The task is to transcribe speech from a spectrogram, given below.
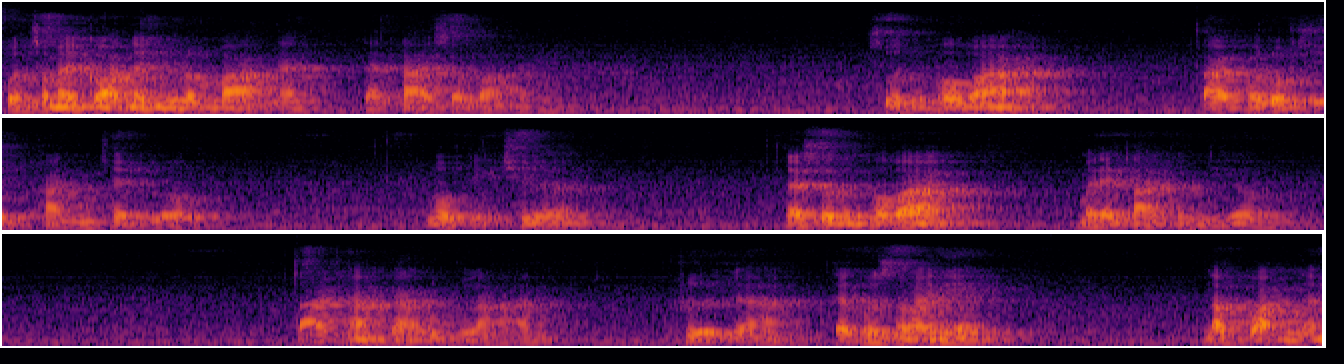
คนสมัยก่อนนะอยู่ลำบากนะ แต่ตายสบาย ส่วนหนึ่งเพราะว่าตายเพราะโรคเฉียบพลันเช่นโรคโรคติดเชื้อ และส่วนหนึ่งเพราะว่าไม่ได้ตายคนเดียว ตายท่ามกลางลูกหลาน เครือญาติแต่คนสมัยนี้นับวันนะ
